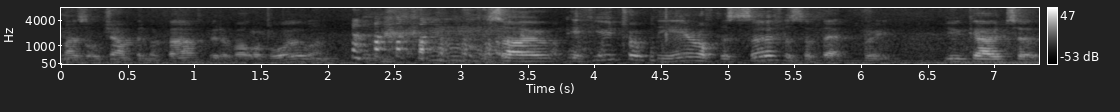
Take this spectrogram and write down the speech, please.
Might as well jump in the bath, bit of olive oil, and so if you took the air off the surface of that brick, you go to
